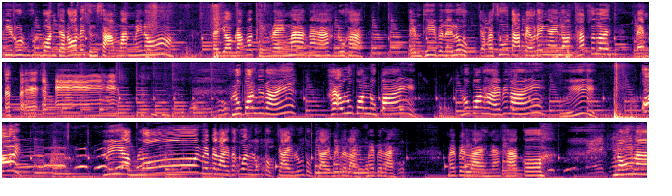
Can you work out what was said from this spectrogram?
พี่รุ่นฟุตบอลจะรอดได้ถึง 3 วันไหมเนาะแต่ยอมรับว่าแข็งแรงมากนะคะ ดูค่ะ เต็มที่ไปเลยลูก จะมาสู้ตาแป๋วได้ไงนอนทับซะเลยแบนแต่แต่แอะลูกบอลอยู่ไหน ใครเอาลูกบอลหนูไป ลูกบอลหายไปไหนหุยโอ้ย เรียบร้อยไม่เป็นไรตะอ้วนลูกตกใจลูกตกใจไม่เป็นไรไม่เป็นไร ไม่เป็นไรนะคะ ก็น้องนะ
